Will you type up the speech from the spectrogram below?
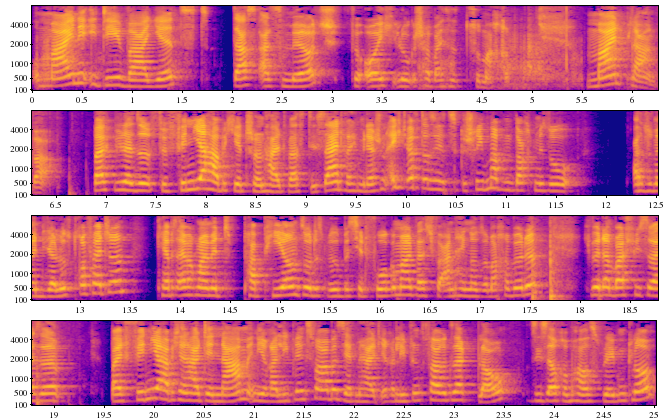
Und meine Idee war jetzt, das als Merch für euch logischerweise zu machen. Mein Plan war, beispielsweise für Finja habe ich jetzt schon halt was designt, weil ich mir da schon echt öfters jetzt geschrieben habe und dachte mir so, also wenn die da Lust drauf hätte, ich habe es einfach mal mit Papier und so das so ein bisschen vorgemalt, was ich für Anhänger so machen würde. Ich würde dann beispielsweise bei Finja habe ich dann halt den Namen in ihrer Lieblingsfarbe. Sie hat mir halt ihre Lieblingsfarbe gesagt, blau. Sie ist auch im Haus Ravenclaw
